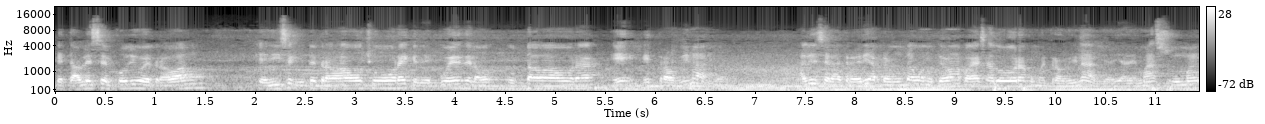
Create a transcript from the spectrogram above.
que establece el código de trabajo, que dice que usted trabaja ocho horas y que después de la octava hora es extraordinaria. Alguien se le atrevería a preguntar, bueno, te van a pagar esas dos horas como extraordinaria y además suman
